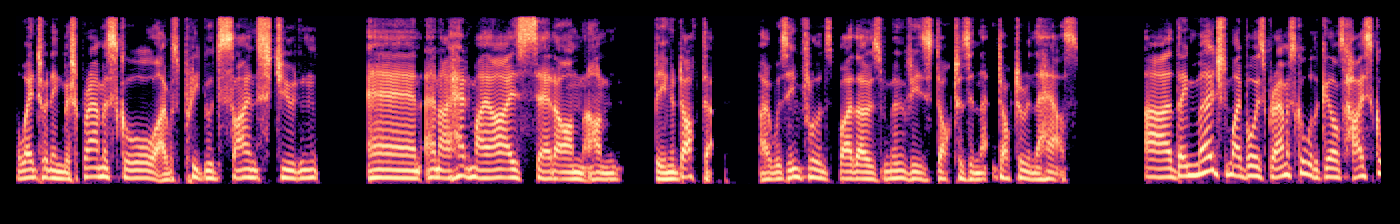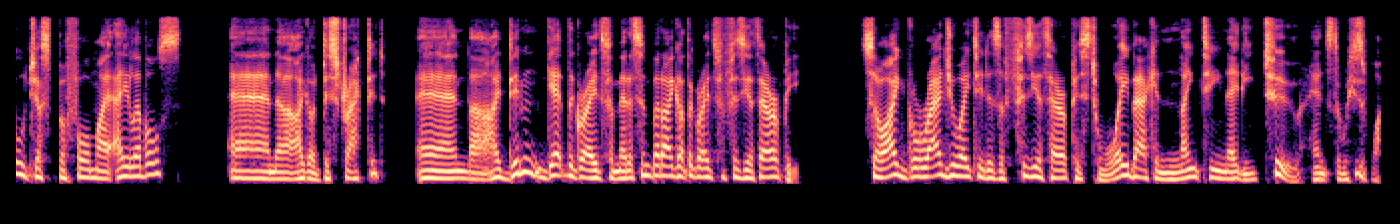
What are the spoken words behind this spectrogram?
I went to an English grammar school. I was a pretty good science student, and and I had my eyes set on on being a doctor. I was influenced by those movies, Doctors in that Doctor in the House. Uh, they merged my boys' grammar school with a girls' high school just before my A levels, and uh, I got distracted. And uh, I didn't get the grades for medicine, but I got the grades for physiotherapy. So I graduated as a physiotherapist way back in 1982, hence the reason why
